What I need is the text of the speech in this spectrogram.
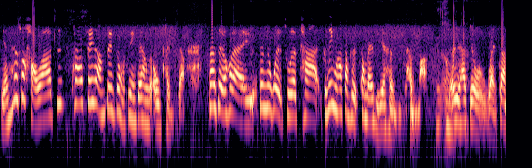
间？”他就说：“好啊。”就是他非常对这种事情非常的 open 这样。那所以后来，但是为了除了他，可是因为他上课上班时间很很忙，而且他只有晚上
